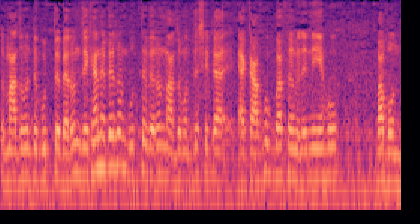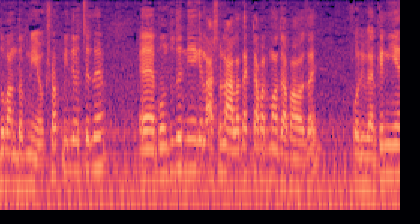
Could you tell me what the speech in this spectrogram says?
তো মাঝে মধ্যে ঘুরতে বেরোন, যেখানে বেরোন, ঘুরতে বেরোন, মাঝে মধ্যে সেটা একা হোক বা ফ্যামিলি নিয়ে হোক বা বন্ধু বান্ধব নিয়ে হোক, সব মিলিয়ে হচ্ছে যে বন্ধুদের নিয়ে গেলে আসলে আলাদা একটা আবার মজা পাওয়া যায়। পরিবারকে নিয়ে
